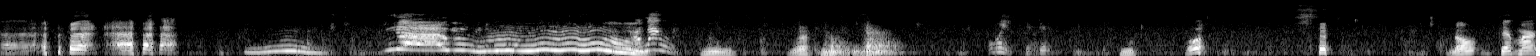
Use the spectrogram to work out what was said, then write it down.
มานั่ง อืมนะโอ้ยเด็กโอ้น้องแซ่บมาก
